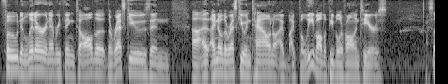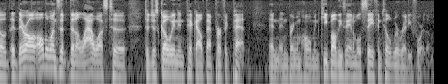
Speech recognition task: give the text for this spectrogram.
food and litter and everything to all the the rescues and Uh, I, I know the rescue in town. I, I believe all the people are volunteers. So they're all, all the ones that, that allow us to to just go in and pick out that perfect pet and, and bring them home and keep all these animals safe until we're ready for them.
